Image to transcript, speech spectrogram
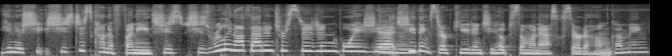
you know, she she's just kind of funny. She's she's really not that interested in boys yet. She mm-hmm. thinks they're cute and she hopes someone asks her to homecoming,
